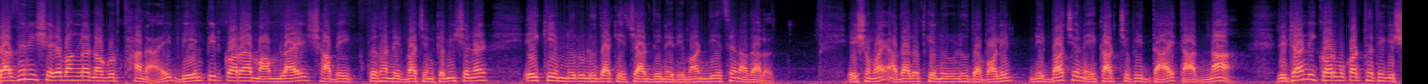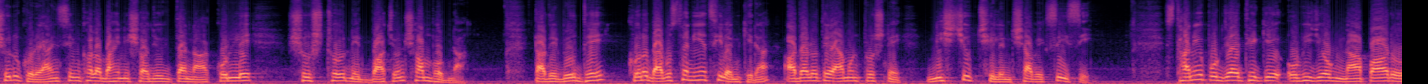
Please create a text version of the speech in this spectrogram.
রাজধানীর শেরেবাংলা নগর থানায় বিএনপির করা মামলায় সাবেক প্রধান নির্বাচন commissioner A K M Nurul হুদাকে চার দিনের রিমান্ড দিয়েছেন আদালত। এ সময় আদালতকে নুরুল হুদা বলেন, নির্বাচনে কারচুপির দায় তার না। রিটার্নিং কর্মকর্তা থেকে শুরু করে আইনশৃঙ্খলা বাহিনী সহযোগিতা না করলে সুষ্ঠু নির্বাচন সম্ভব না। তাদের বিরুদ্ধে কোনো ব্যবস্থা নিয়েছিলেন কিনা, আদালতে এমন প্রশ্নে নিশ্চুপ ছিলেন সাবেক সিইসি স্থানীয় পর্যায় থেকে অভিযোগ না পাওয়ারও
